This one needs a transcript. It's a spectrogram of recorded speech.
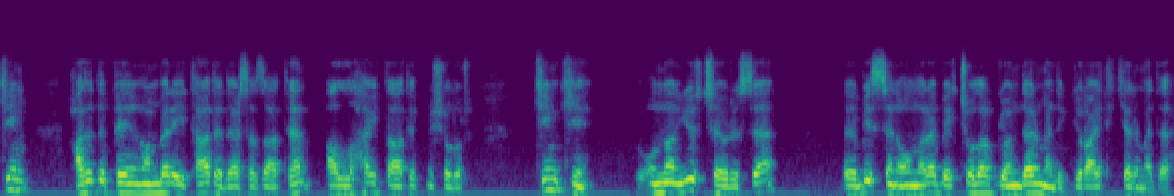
Kim Hazreti Peygamber'e itaat ederse zaten Allah'a itaat etmiş olur. Kim ki ondan yüz çevirirse e, biz seni onlara bekçi olarak göndermedik diyor ayet-i kerimede.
